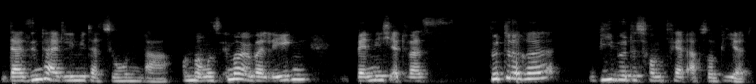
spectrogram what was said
Da sind halt Limitationen da. Und man muss immer überlegen, wenn ich etwas füttere, wie wird es vom Pferd absorbiert?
